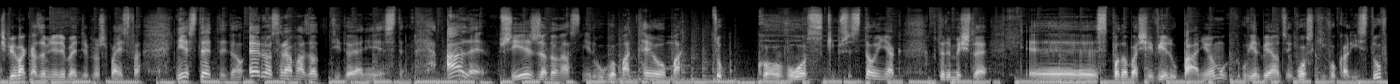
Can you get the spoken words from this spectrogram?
śpiewaka ze mnie nie będzie, proszę Państwa. Niestety, no, Eros Ramazzotti to ja nie jestem. Ale przyjeżdża do nas niedługo Matteo Włoski przystojniak, który myślę e, spodoba się wielu paniom uwielbiających włoskich wokalistów,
